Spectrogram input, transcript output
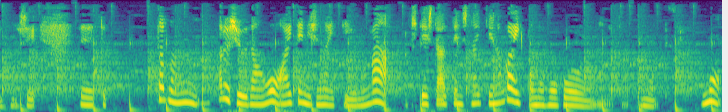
な話。えっ、と、多分、ある集団を相手にしないっていうのが、規定して相手にしないっていうのが一個の方法論なんだと思うんですけれども、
